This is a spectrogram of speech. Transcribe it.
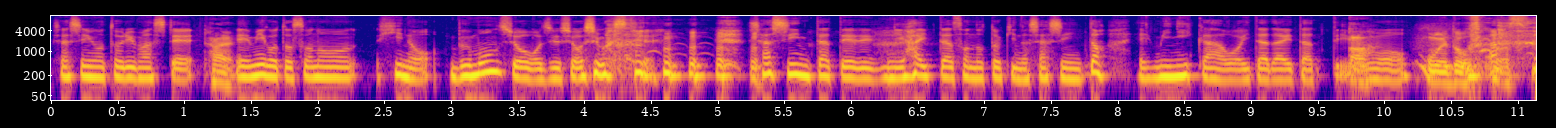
写真を撮りまして、はいえ見事その日の部門賞を受賞しまして 写真立てに入ったその時の写真とえミニカーをいただいたっていうあもうおめでとうございます。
